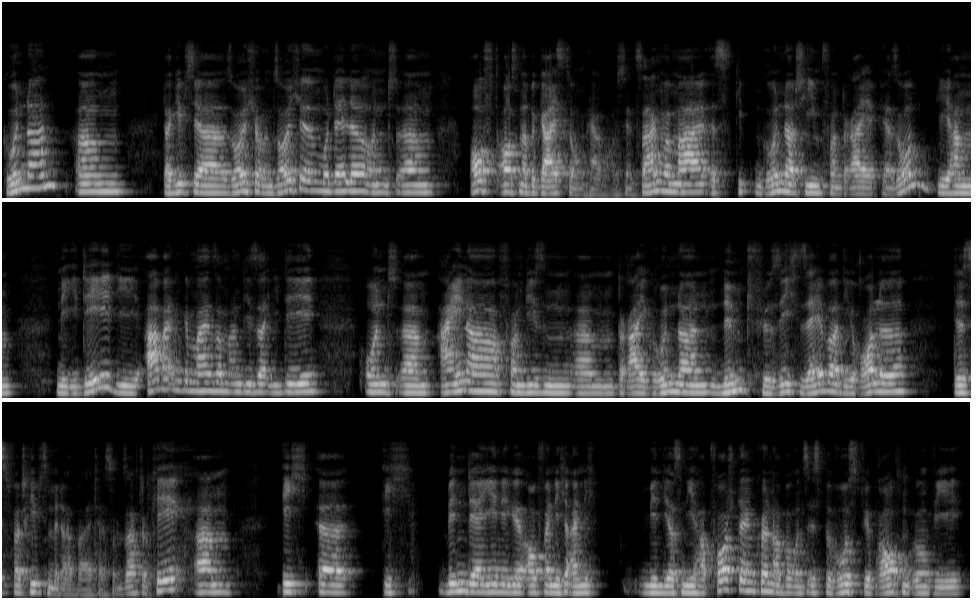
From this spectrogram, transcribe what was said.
Gründern. Ähm, da gibt es ja solche und solche Modelle und ähm, oft aus einer Begeisterung heraus. Jetzt sagen wir mal, es gibt ein Gründerteam von drei Personen, die haben eine Idee, die arbeiten gemeinsam an dieser Idee und ähm, einer von diesen ähm, drei Gründern nimmt für sich selber die Rolle des Vertriebsmitarbeiters und sagt, okay, ähm, ich, äh, ich bin derjenige, auch wenn ich eigentlich mir das nie habe vorstellen können, aber uns ist bewusst, wir brauchen irgendwie,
